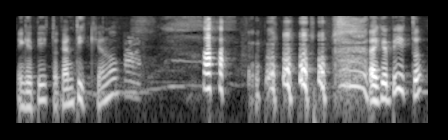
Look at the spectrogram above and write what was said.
hai capito? Canticchiano. Hai capito?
